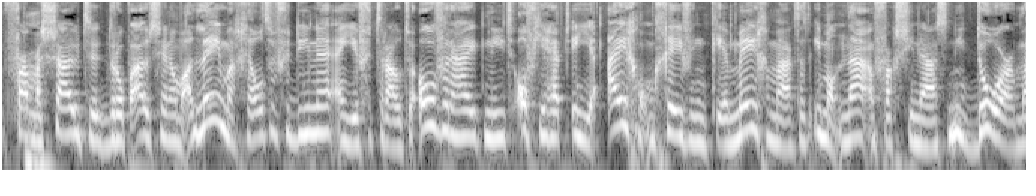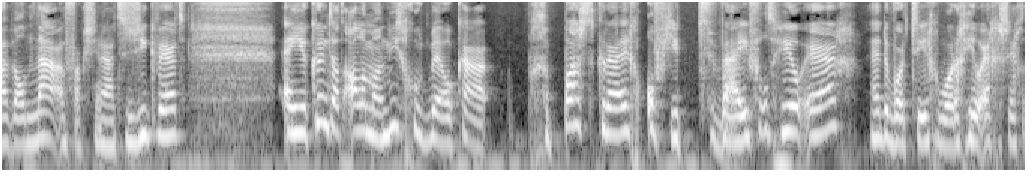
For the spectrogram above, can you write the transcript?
farmaceuten erop uit zijn om alleen maar geld te verdienen en je vertrouwt de overheid niet, of je hebt in je eigen omgeving een keer meegemaakt dat iemand na een vaccinatie niet door, maar wel na een vaccinatie ziek werd, en je kunt dat allemaal niet goed bij elkaar gepast krijgen. Of je twijfelt heel erg. Er wordt tegenwoordig heel erg gezegd...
